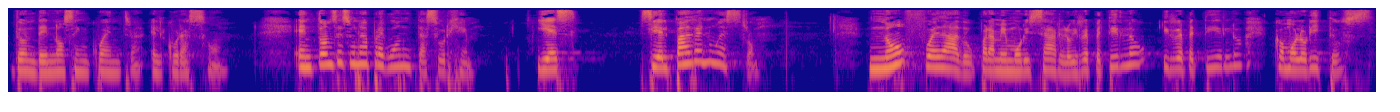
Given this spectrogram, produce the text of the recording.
donde no se encuentra el corazón. Entonces una pregunta surge y es, si el Padre nuestro no fue dado para memorizarlo y repetirlo y repetirlo como loritos.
